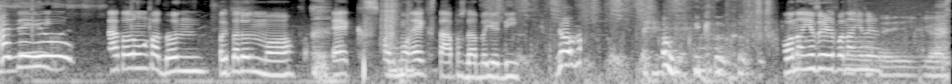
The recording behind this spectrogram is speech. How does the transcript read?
ano yun? Tatalong ka dun, pag talon mo, X, pag mo X, tapos WD. Go, go! go, go. Punan yung sir, punan yung sir. Oh my god.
